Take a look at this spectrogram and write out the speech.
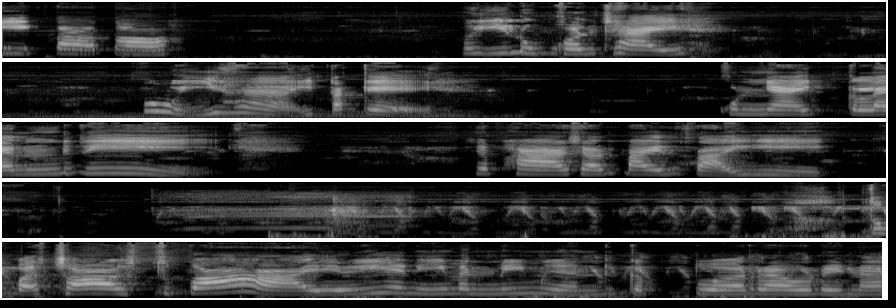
อีกต่อต่อเฮ้ยลุงพลชัยโอ้ยอีห่าอีตาแก่คุณยายแกลนดี้จะพาฉันไปสายอีกตุปชาสปายเฮ้ยอันนี้มันไม่เหมือนกับตัวเราเลยนะ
